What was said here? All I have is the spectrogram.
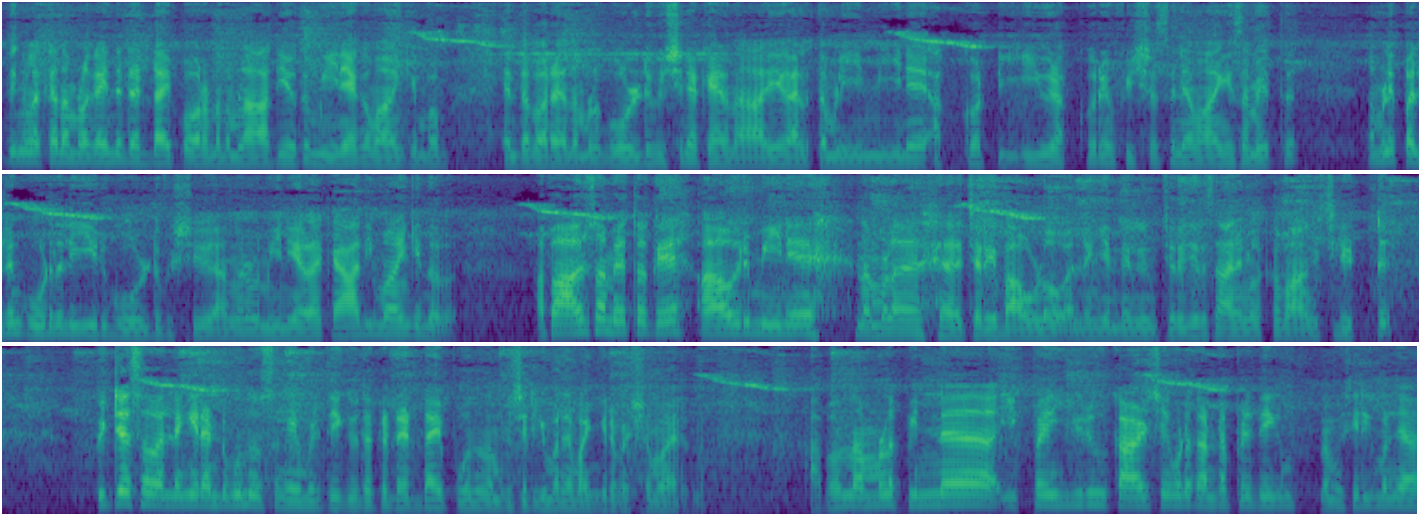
ഇതുങ്ങളൊക്കെ കയ്യിൽ നിന്ന് ഡെഡായി പോകണം നമ്മൾ ആദ്യമൊക്കെ മീനെയൊക്കെ വാങ്ങിക്കുമ്പം എന്താ പറയുക നമ്മൾ ഗോൾഡ് ഫിഷിനൊക്കെ ആയിരുന്നു ആദ്യ കാലത്ത്. നമ്മൾ ഈ മീനെ അക്വട്ടി ഈ ഒരു അക്വറിയം ഫിഷസിനെ വാങ്ങിയ സമയത്ത് നമ്മൾ പലരും കൂടുതൽ ഈ ഒരു ഗോൾഡ് ഫിഷ് അങ്ങനെയുള്ള മീനുകളൊക്കെ ആദ്യം വാങ്ങിക്കുന്നത്. അപ്പോൾ ആ ഒരു സമയത്തൊക്കെ ആ ഒരു മീനെ നമ്മൾ ചെറിയ ബൗളോ അല്ലെങ്കിൽ എന്തെങ്കിലും ചെറിയ ചെറിയ സാധനങ്ങളൊക്കെ വാങ്ങിച്ചിട്ട് പിറ്റേ ദിവസം അല്ലെങ്കിൽ രണ്ട് മൂന്ന് ദിവസം കഴിയുമ്പോഴത്തേക്കും ഇതൊക്കെ ഡെഡായി പോകുന്നത് നമുക്ക് ശരിക്കും പറഞ്ഞാൽ ഭയങ്കര വിഷമമായിരുന്നു. അപ്പം നമ്മൾ പിന്നെ ഇപ്പം ഈ ഒരു കാഴ്ചയും കൂടെ കണ്ടപ്പോഴത്തേക്കും നമുക്ക് ശരിക്കും പറഞ്ഞാൽ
